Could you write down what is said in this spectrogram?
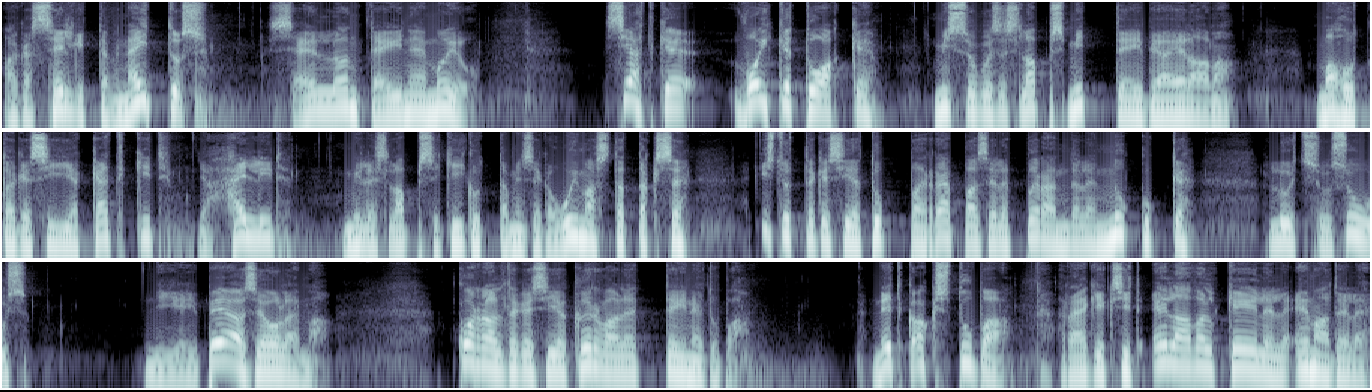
aga selgitav näitus sel on teine mõju. seadke voike toake, missuguses laps mitte ei pea elama. mahutage siia kätkid ja hällid, milles lapsi kiigutamisega uimastatakse, istutage siia tuppa räpasele põrandale nukuke, lutsu suus. nii ei pea see olema. korraldage siia kõrvale teine tuba. Need kaks tuba räägiksid elaval keelel emadele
